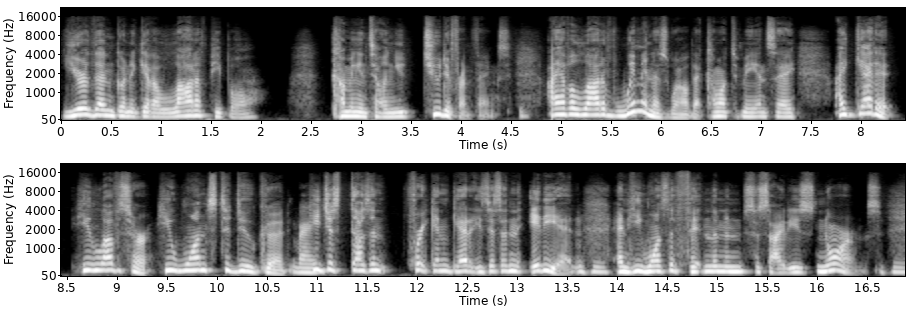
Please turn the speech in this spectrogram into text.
you're then going to get a lot of people coming and telling you two different things i have a lot of women as well that come up to me and say i get it he loves her he wants to do good Right. he just doesn't freaking get it he's just an idiot Mhm. and he wants to fit in the society's norms Mhm.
